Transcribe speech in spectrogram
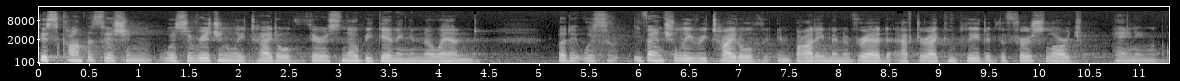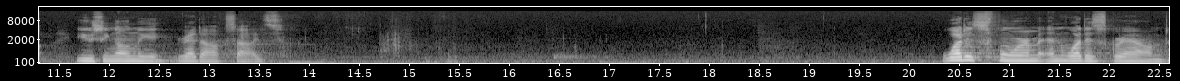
This composition was originally titled There is No Beginning and No End but it was eventually retitled Embodiment of Red after I completed the first large painting using only red oxides. What is form and what is ground?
